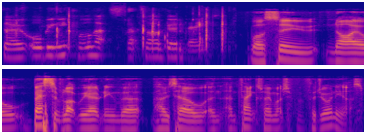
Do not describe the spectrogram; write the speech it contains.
So all being equal, that's that's our go date. Well, Sue, Niall, best of luck reopening the hotel, and, and thanks very much for, for joining us.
